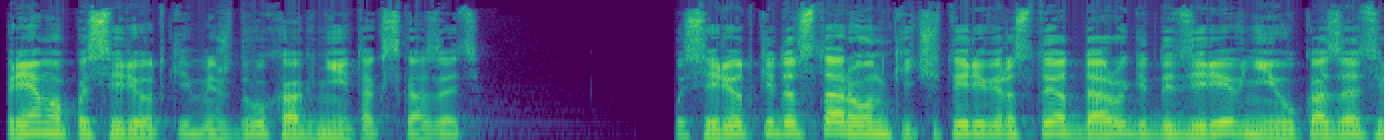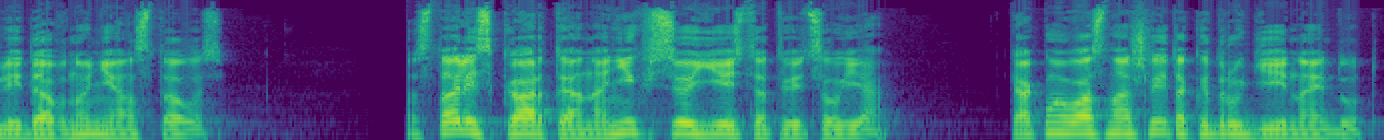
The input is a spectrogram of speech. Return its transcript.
Прямо посередке, между двух огней, так сказать. Посередке да в сторонке, четыре версты от дороги до деревни и указателей давно не осталось. Остались карты, а на них все есть, ответил я. Как мы вас нашли, так и другие найдут.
